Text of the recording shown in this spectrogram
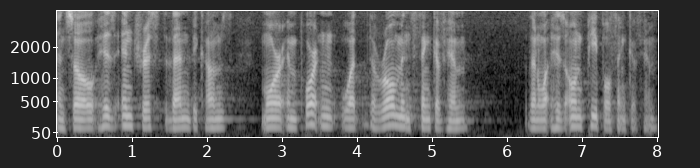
And so his interest then becomes more important what the Romans think of him than what his own people think of him.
